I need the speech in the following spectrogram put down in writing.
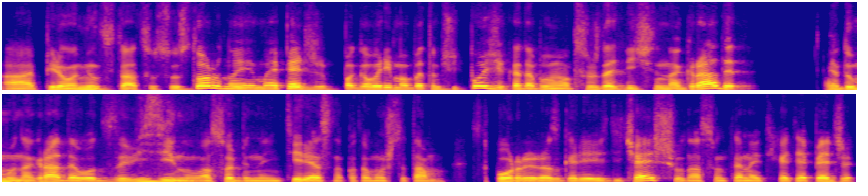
а, переломил ситуацию в свою сторону. И мы опять же поговорим об этом чуть позже, когда будем обсуждать личные награды. Я думаю, награда вот за Визину особенно интересна, потому что там споры разгорелись дичайшие у нас в интернете. Хотя, опять же,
